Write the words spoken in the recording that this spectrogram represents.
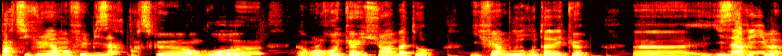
particulièrement fait bizarre parce que en gros, on le recueille sur un bateau, il fait un bout de route avec eux, euh, ils arrivent,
